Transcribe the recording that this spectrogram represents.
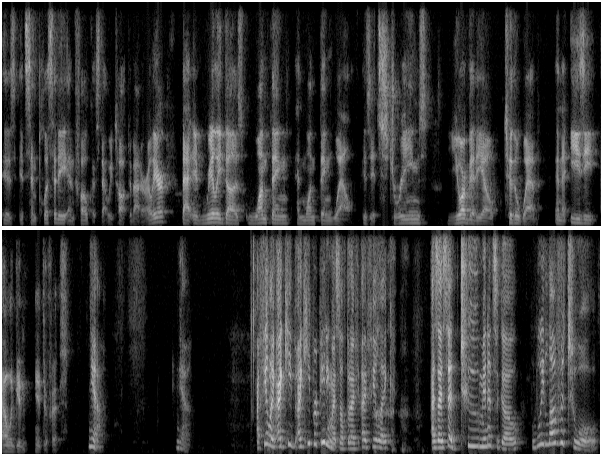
is its simplicity and focus that we talked about earlier. That it really does one thing and one thing well is it streams your video to the web in an easy, elegant interface. Yeah. Yeah. I feel like I keep I keep repeating myself, but I I feel like as I said 2 minutes ago, we love a tool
